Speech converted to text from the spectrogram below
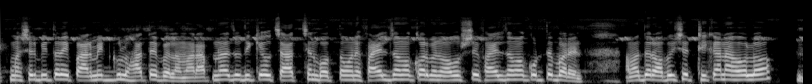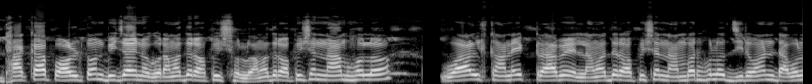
এক মাসের ভিতরে এই পারমিটগুলো হাতে পেলাম। আর আপনারা যদি কেউ চাচ্ছেন বর্তমানে ফাইল জমা করবেন, অবশ্যই ফাইল জমা করতে পারেন। আমাদের অফিসের ঠিকানা হলো ঢাকা, পল্টন, বিজয়নগর। আমাদের অফিস হলো, আমাদের অফিসের নাম হলো ওয়ার্ল্ড কানেক্ট ট্রাভেল। আমাদের অফিসের নাম্বার হলো zero one double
